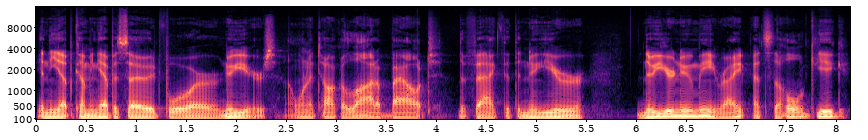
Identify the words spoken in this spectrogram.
in the upcoming episode for New Year's. I want to talk a lot about the fact that the new year, new year, new me, right? That's the whole gig.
